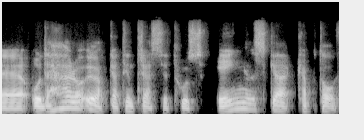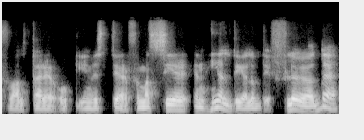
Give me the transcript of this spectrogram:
Eh, och det här har ökat intresset hos engelska kapitalförvaltare och investerare för man ser en hel del av det flöde eh, eh,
